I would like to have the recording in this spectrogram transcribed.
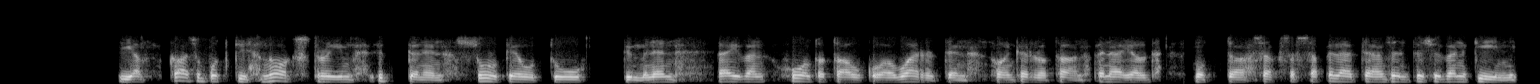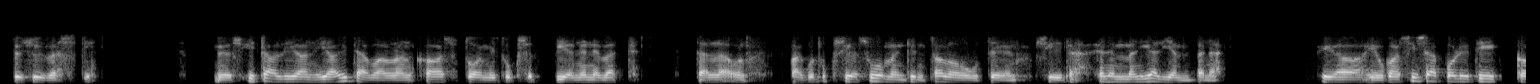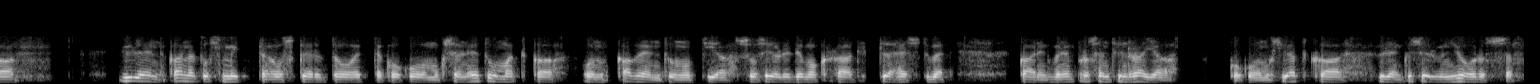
Ja kaasuputki Nord Stream 1 sulkeutuu kymmenen päivän huoltotaukoa varten, noin kerrotaan Venäjältä, mutta Saksassa pelätään sen pysyvän kiinni pysyvästi. Myös Italian ja Itävallan kaasutoimitukset pienenevät. Tällä on vaikutuksia Suomenkin talouteen siitä enemmän jäljempänä. Ja hiukan sisäpolitiikkaa. Ylen kannatusmittaus kertoo, että kokoomuksen etumatka on kaventunut ja sosiaalidemokraatit lähestyvät 20 prosentin rajaa. Kokoomus jatkaa Ylen kyselyn johdossa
